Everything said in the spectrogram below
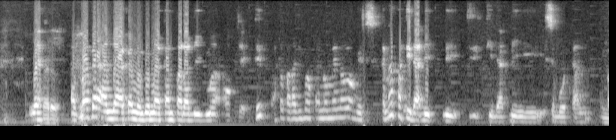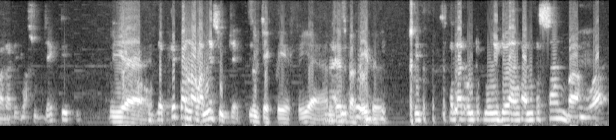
Ya, baru. apakah Anda akan menggunakan paradigma objektif atau paradigma fenomenologis? Kenapa tidak di, di, di tidak disebutkan hmm. paradigma subjektif? Iya. Objektif kan lawannya subjektif. Subjektif, iya. Nah, itu, seperti itu. Sekedar untuk menghilangkan kesan bahwa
